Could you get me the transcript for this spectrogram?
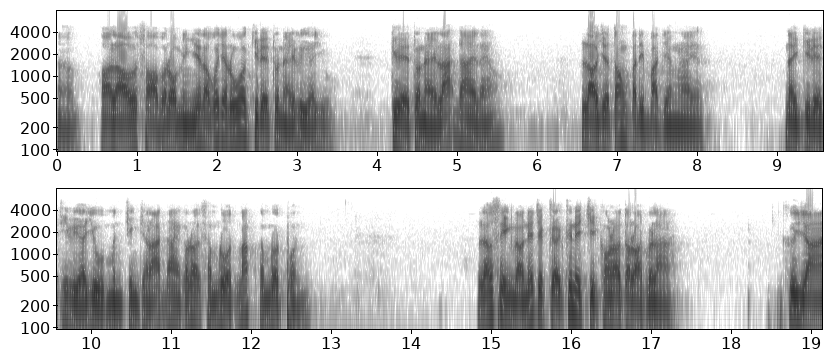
อพอเราสอบอารมณ์อย่างนี้ เราก็จะรู้ว่ากิเลสตัวไหนเหลืออยู่ กิเลสตัวไหนละได้แล้ว เราจะต้องปฏิบัติอย่างไร ในกิเลสที่เหลืออยู่มันจึงจะละได้ก็เราสำรวจมรรคสำรวจผล แล้วสิ่งเหล่านี้จะเกิดขึ้นในจิตของเราตลอดเวลา คือยาน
